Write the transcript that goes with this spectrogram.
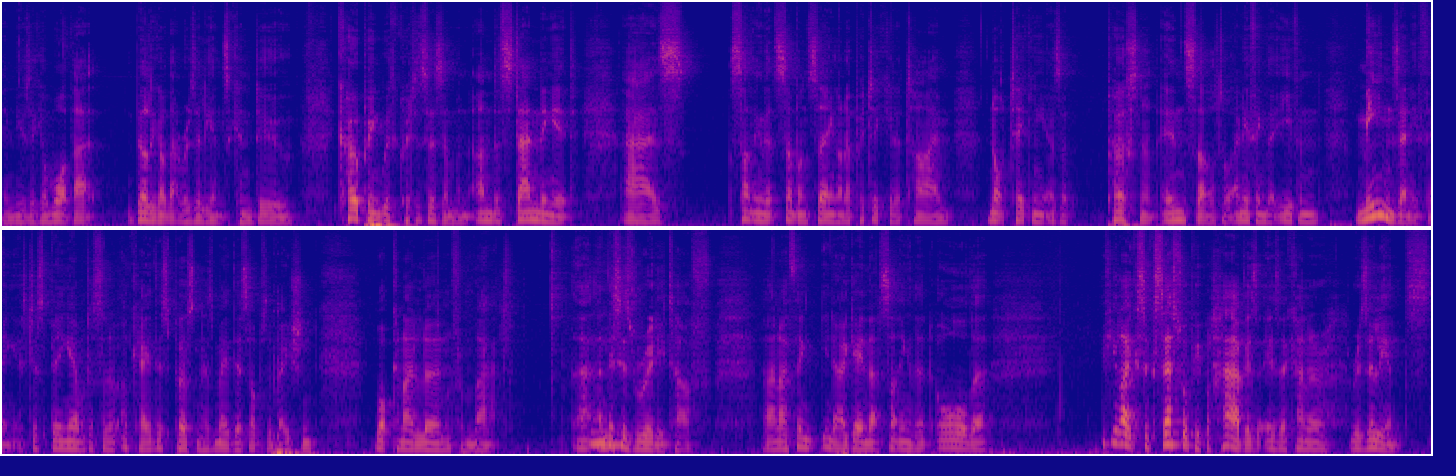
in music and what that building up that resilience can do, coping with criticism and understanding it as something that someone's saying on a particular time, not taking it as a personal insult or anything that even means anything. It's just being able to sort of, okay, this person has made this observation. What can I learn from that? Uh, And this is really tough. And I think, you know, again, that's something that all the, if you like, successful people have is, is a kind of resilience.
